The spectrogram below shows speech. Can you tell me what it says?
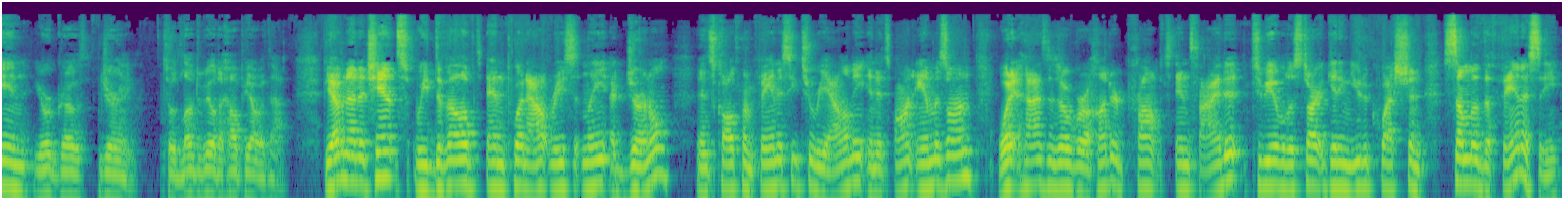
in your growth journey. So I'd love to be able to help you out with that. If you haven't had a chance, we developed and put out recently a journal, and it's called From Fantasy to Reality, and it's on Amazon. What it has is over 100 prompts inside it to be able to start getting you to question some of the fantasy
